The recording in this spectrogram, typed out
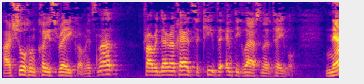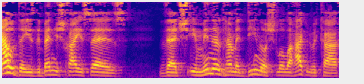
hashulchan kois reikom. It's not proper derech to keep the empty glass on the table. Nowadays, the Ben Ish Chai says that hamedino shlo lahakbid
